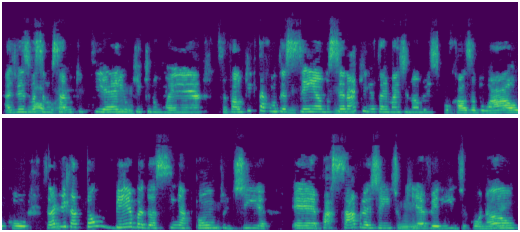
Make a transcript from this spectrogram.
Às vezes o você álcool, não sabe é. o que, que é uhum. e o uhum. que, que não é. Você fala, o que está acontecendo? Uhum. Será que ele está imaginando isso por causa do álcool? Será que ele está tão bêbado assim a ponto uhum. de é, passar para gente o que uhum. é verídico ou não?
